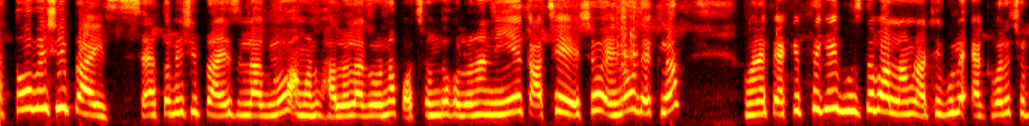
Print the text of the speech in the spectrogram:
এত বেশি প্রাইস এত বেশি প্রাইস লাগল। আমার ভালো লাগল না, পছন্দ হলো না। নিয়ে কাছে এসেও এনেও দেখলাম। মানে প্যাকেট থেকেই বুঝতে পারলাম লাঠিগুলো একবারে ছোট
